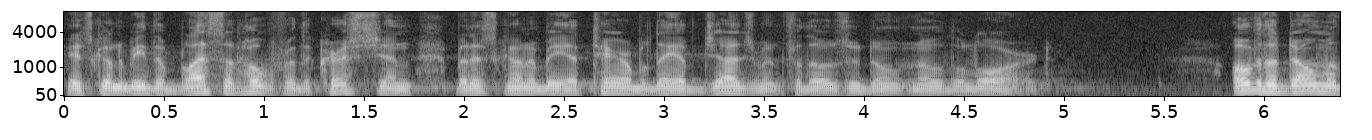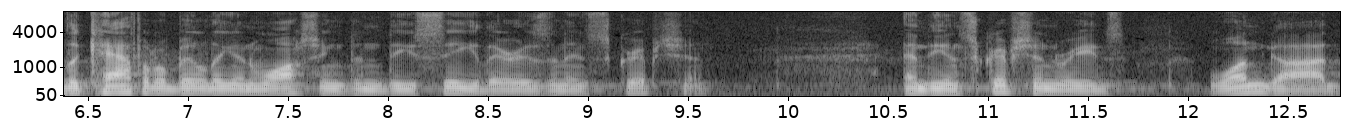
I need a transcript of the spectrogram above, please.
It's going to be the blessed hope for the Christian, but it's going to be a terrible day of judgment for those who don't know the Lord. Over the dome of the Capitol building in Washington, D.C., there is an inscription. And the inscription reads One God,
